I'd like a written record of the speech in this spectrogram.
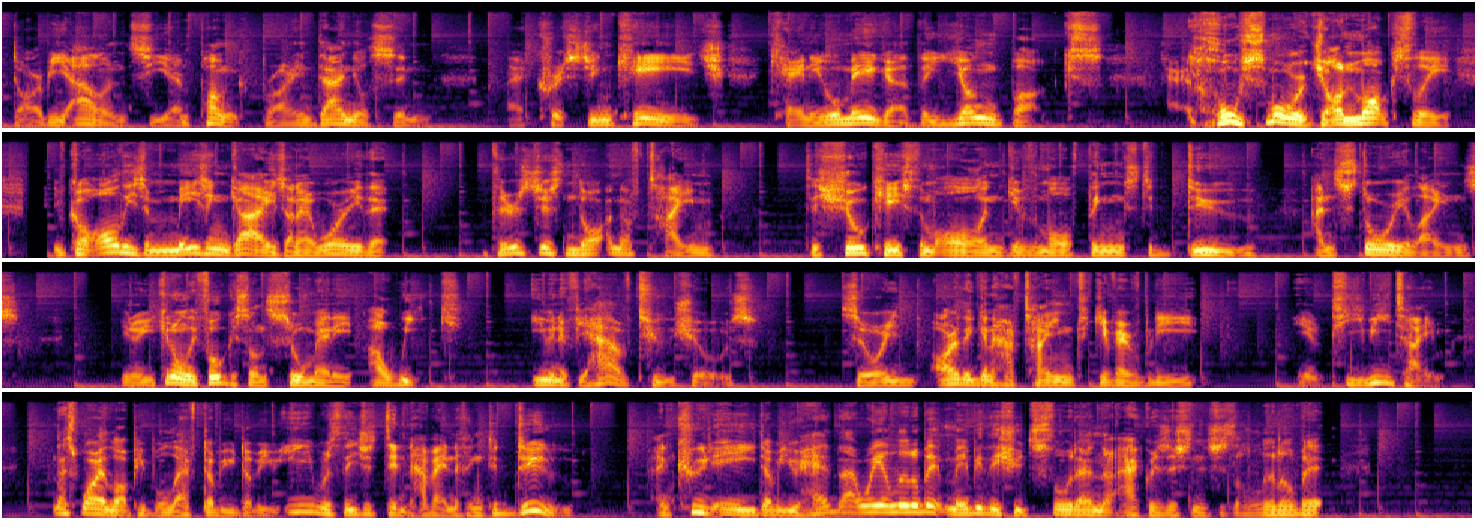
Darby Allin, CM Punk, Bryan Danielson, uh, Christian Cage, Kenny Omega, the Young Bucks, uh, host more, Jon Moxley. You've got all these amazing guys, and I worry that there's just not enough time to showcase them all and give them all things to do and storylines. You know, you can only focus on so many a week, even if you have two shows. So are, you, are they going to have time to give everybody, you know, TV time? That's why a lot of people left WWE was they just didn't have anything to do. And could AEW head that way a little bit? Maybe they should slow down their acquisitions just a little bit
